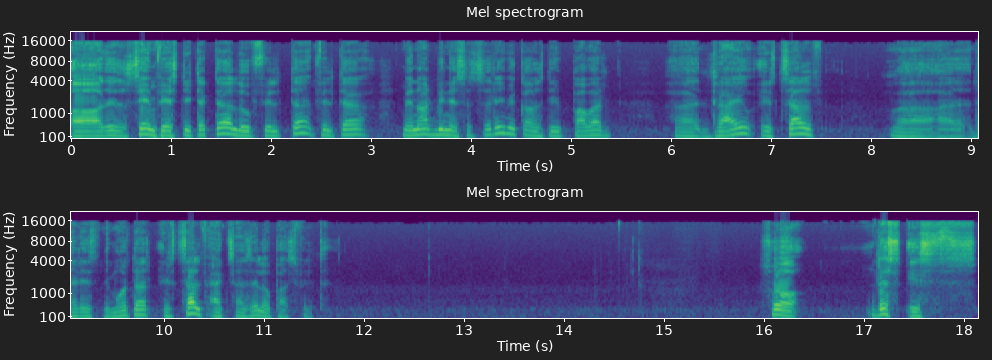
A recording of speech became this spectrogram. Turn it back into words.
uh, this is the same phase detector, loop filter, filter may not be necessary because the power uh, drive itself uh, that is the motor itself acts as a low pass filter. So, this is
